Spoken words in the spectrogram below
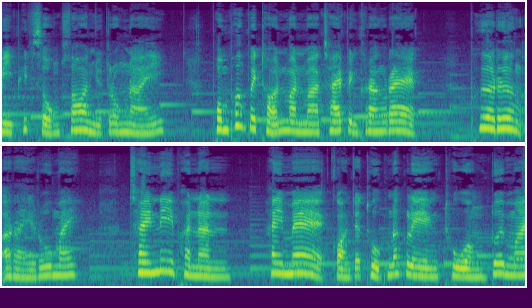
มีพิษสงซ่อนอยู่ตรงไหน ผมเพิ่งไปถอนมันมาใช้เป็นครั้งแรก เพื่อเรื่องอะไรรู้ไหมใช้หนี้พนันให้แม่ก่อนจะถูกนักเลงทวงด้วยไม้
